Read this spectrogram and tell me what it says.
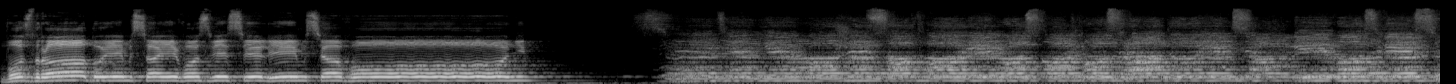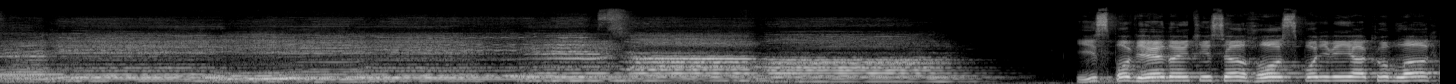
возрадуемся и возвеселимся вонь. сповідайтеся Господневі, яко благ,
